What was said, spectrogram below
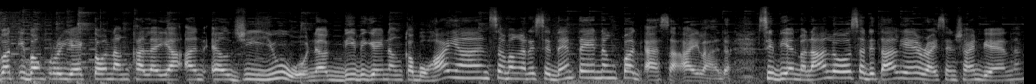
Iba't ibang proyekto ng Kalayaan LGU nagbibigay ng kabuhayan sa mga residente ng Pag-asa Island. Si Bien Manalo sa detalye, Rise and Shine Bien.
